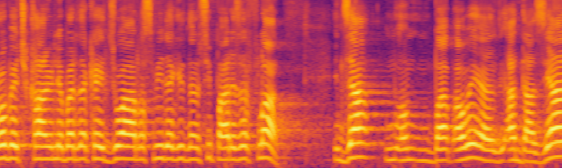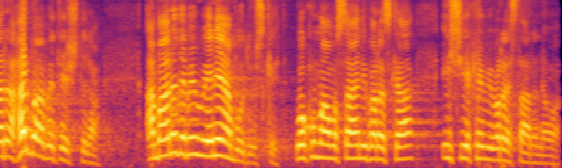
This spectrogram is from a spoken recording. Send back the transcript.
ڕۆبێکی قانون لەبەر دەکەیت جوان ڕسمی دەگری دەنووسی پارێزەر فلان اینجا ئەوەی ئەندازیارە هەر بابەتێشترا ئەمانە دەبێت وێنەیان بۆ دروستکەیت وەکو مامۆستانی بەڕێزکە ئیش یەکەمی بەڕێستانەوە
